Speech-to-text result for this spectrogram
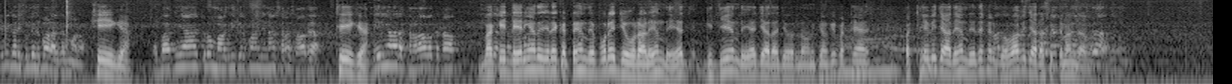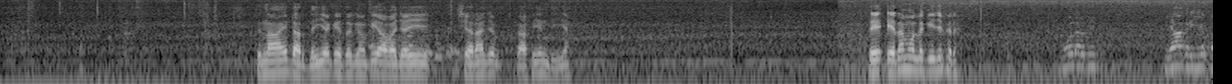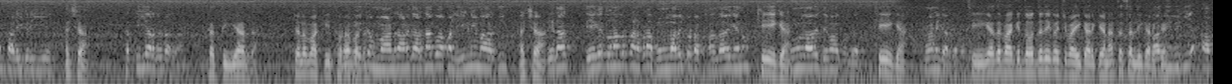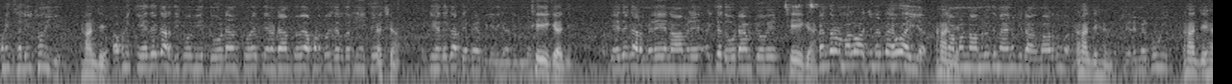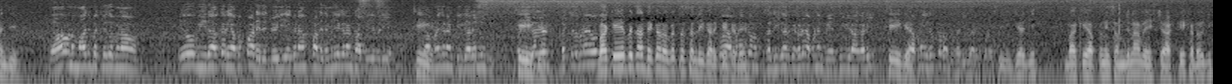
ਇਹ ਵੀ ਗਾੜੀ ਖੁੱਲੇ ਸੁਭਾਣਾ ਕਰਮਾਣਾ ਠੀਕ ਆ। ਤੇ ਬਾਕੀ ਆ ਚਲੋ ਮਾਲਕ ਦੀ ਕਿਰਪਾ ਨਾਲ ਜਿੰਨਾ ਸਾਰਾ ਸਾਫ਼ ਆ। ਠੀਕ ਆ। ਡੇਰੀਆਂ ਵਾਲਾ ਰੱਖਣ ਵਾਲਾ ਵਾ ਕਟਾ। ਬਾਕੀ ਡੇਰੀਆਂ ਦੇ ਜਿਹੜੇ ਕੱਟੇ ਹੁੰਦੇ ਪੂਰੇ ਜ਼ੋਰ ਵਾਲੇ ਹੁੰਦੇ ਆ ਗਿੱਜੇ ਹੁੰਦੇ ਆ ਜ਼ਿਆਦਾ ਜ਼ੋਰ ਲਾਉਣ ਕਿਉਂਕਿ ਪੱਠਿਆਂ ਪੱਠੇ ਵੀ ਜ਼ਿਆਦੇ ਹੁੰਦੇ ਤੇ ਫਿਰ ਗੋਵਾ ਵੀ ਜ਼ਿਆਦਾ ਸੁੱਕਣਾ ਹੁੰਦਾ ਵਾ। ਤੇ ਨਾ ਇਹ ਡਰਦੇ ਹੀ ਆ ਕਿਸੇ ਤੋਂ ਕਿਉਂਕਿ ਆਵਾਜਾਈ ਸ਼ਹਿਰਾਂ 'ਚ ਕਾਫੀ ਹੁੰਦੀ ਆ। ਤੇ ਇਹਦਾ ਮੁੱਲ ਕੀ ਜੇ ਫਿਰ? ਮੁੱਲ ਵੀ 50 ਕਰੀਏ 45 ਕਰੀਏ। ਅੱਛਾ। 36000 ਤੋਂ ਡਰਦਾ। 38000 ਦਾ। ਚਲੋ ਬਾਕੀ ਥੋੜਾ ਪਤਾ ਚੋਂ ਮਾਨਦਾਨ ਕਰਦਾ ਕੋ ਆਪਾਂ ਲੀਕ ਨਹੀਂ ਮਾਰਦੀ। ਅੱਛਾ। ਇਹਦਾ ਦੇ ਕੇ ਤੋਰਾਂ ਕੋ ਭੈਣ ਭਰਾ ਫੋਨ ਲਾਵੇ ਝੋਟਾ ਪਸੰਦ ਆਵੇਗਾ ਇਹਨੂੰ। ਠੀਕ ਆ ਫੋਨ ਲਾਵੇ ਦੇਵਾਂ ਕੋਈ ਗੱਲ। ਠੀਕ ਆ ਮਨਾ ਨਹੀਂ ਕਰਦਾ। ਠੀਕ ਆ ਤੇ ਬਾਕੀ ਦੁੱਧ ਦੀ ਕੋਈ ਚਵਾਈ ਕਰਕੇ ਨਾ ਤਸੱਲੀ ਕਰਕੇ। ਬਾਕੀ ਵੀ ਜੀ ਆਪਣੀ ਤਸਲੀ ਇੱਥੋਂ ਦੀ ਜੀ ਹਾਂਜੀ। ਆਪਣੀ ਕਿਸੇ ਦੇ ਘਰ ਦੀ ਕੋਈ ਵੀਰ ਦੋ ਟਾਈਮ ਚੋਲੇ ਤਿੰਨ ਟਾਈਮ ਚੋਲੇ ਆਪਣਾ ਕੋਈ ਸਿਰਦਰਦੀ ਨਹੀਂ ਇੱਥੇ। ਅੱਛਾ। ਕਿਸੇ ਦੇ ਘਰ ਦੀ ਆਪਣੇ ਰੁਪਈਏ ਦੀ ਗਰੰਟੀ ਵੀ ਹੈ। ਠੀਕ ਆ ਜੀ। ਕਿਸੇ ਦੇ ਘਰ ਮਿਲੇ ਨਾ ਮਿਲੇ ਇੱਥੇ ਦੋ ਟਾਈਮ ਚੋਵੇ ਠੀਕ ਆ ਡੰਗਰ ਹੁਣ ਮੰਨ ਲਓ ਅੱਜ ਮੇਰੇ ਕੋਲ ਇਹੋ ਆਈ ਆ ਹਾਂਜੀ। ਨੂੰ ਮਿਲੂ ਤੇ ਮੈਂ ਇਹਨੂੰ ਕੀ ਡਾਂਗ ਮਾਰ ਦੂੰਗਾ? ਹਾਂਜੀ ਹਾਂਜੀ। ਸਵੇਰੇ ਮਿਲ ਪੂਗੀ ਹਾਂਜੀ ਹਾਂਜੀ। ਆਹ ਹੁਣ ਮੱਝ ਬੱਚੇ ਤੋਂ ਬਿਨਾ ਵਾ। ਇਹ ਉਹ ਵੀਰਾ ਘਰੇ ਆਪਾਂ ਪਹਾੜੇ ਤੇ ਚੋਈਏ ਕਿਹੜਾ ਪਹਾੜੇ ਤੇ ਮਿਲੀਏ ਕਿਹੜਾ ਠਾਪੀ ਤੇ ਮਿਲੀਏ। ਠੀਕ। ਆਪਣੇ ਘਰਾਂ ਟੀਕਾ ਲੈ ਲੂਗੀ ਠੀਕ ਹੈ। ਬੱਚੇ ਤੋਂ ਬਿਨਾ ਉਹ ਬਾਕੀ ਇਹ ਵੀ ਤੁਹਾਡੇ ਘਰੋਂ ਕੋ ਤਸੱਲੀ ਕਰਕੇ ਆਪਣੇ ਖੜੇ ਘਰੋਂ ਤਸੱਲੀ ਕਰਕੇ ਖੜੇ ਆਪਣੇ ਬੇਨਤੀ ਵੀਰਾਂ ਗੜੀ। ਠੀਕ ਹੈ। ਆਪਣੇ ਇਹੋ ਘਰੋਂ ਤਸੱਲੀ ਕਰਕੇ ਖੜੇ। ਠੀਕ ਹੈ ਜੀ। ਬਾਕੀ ਆਪਣੀ ਸਮਝਣਾ ਵੇਖ ਚਾਕ ਕੇ ਖੜੋ ਜੀ।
